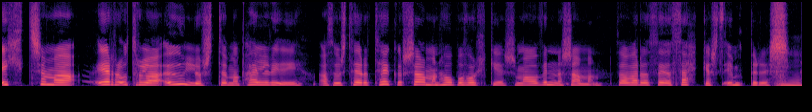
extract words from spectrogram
eitt sem er ótrúlega augljóst þegar maður pælir í því að þú veist, þegar þú tekur saman hópa fólki sem á að vinna saman, þá verður þau að þekkjast ymbirðis Mm.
